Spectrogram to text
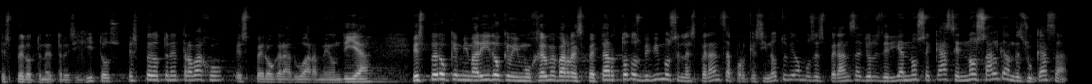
espero tener tres hijitos, espero tener trabajo, espero graduarme un día, espero que mi marido, que mi mujer me va a respetar. Todos vivimos en la esperanza, porque si no tuviéramos esperanza, yo les diría, no se casen, no salgan de su casa.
